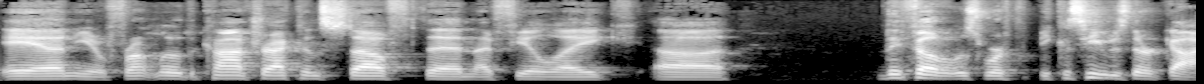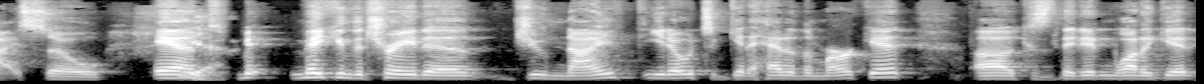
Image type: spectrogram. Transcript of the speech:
and you know front load the contract and stuff, then I feel like uh, they felt it was worth it because he was their guy. So and Yeah. ma- making the trade uh, June 9th, you know, to get ahead of the market uh, because they didn't want to get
